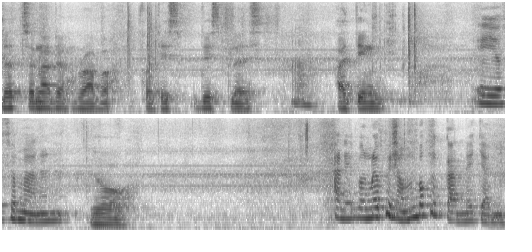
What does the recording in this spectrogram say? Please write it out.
That's another rubber for this this place. อ่า I think เอโยสมานั่นนะ joo. อันนี้บางเนื้อพี่น้องมันบ่คือกันเลยจ้ะนี่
